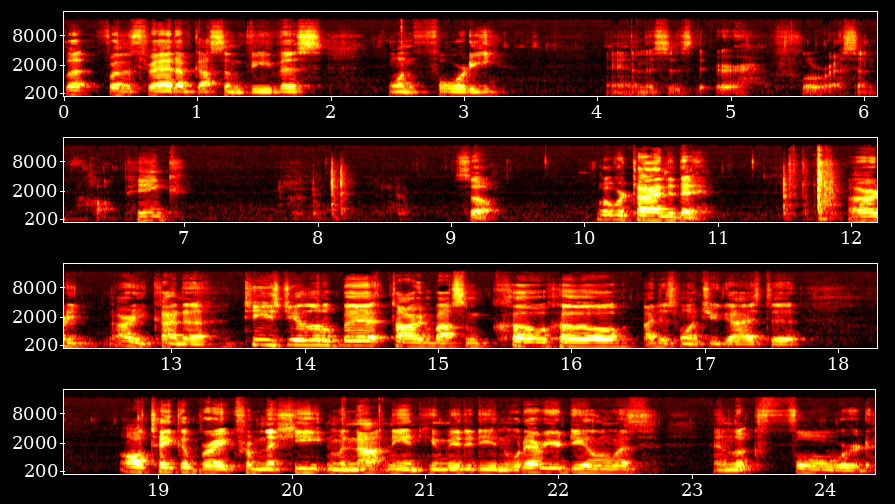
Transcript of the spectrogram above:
But for the thread, I've got some Veevus 140, and this is their fluorescent hot pink. So, what we're tying today. I already already kind of teased you a little bit, talking about some coho. I just want you guys to all take a break from the heat and monotony and humidity and whatever you're dealing with and look forward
